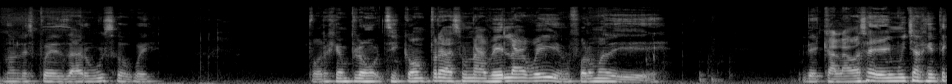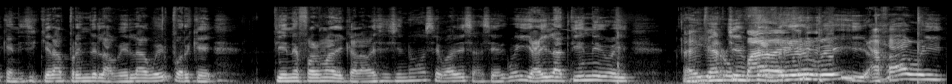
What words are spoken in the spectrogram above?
no les puedes dar uso, güey. Por ejemplo, si compras una vela, güey, en forma de de calabaza y hay mucha gente que ni siquiera prende la vela, güey, porque tiene forma de calabaza y dice, no, se va a deshacer, güey, y ahí la tiene, güey. Ahí ya febrero, eh. güey, y- ajá, güey.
